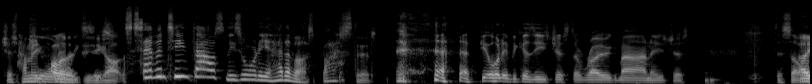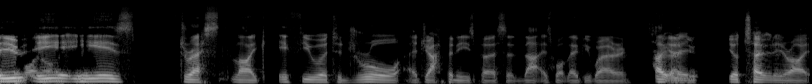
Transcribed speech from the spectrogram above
Just How many followers has he got? 17,000. He's already ahead of us, bastard. purely because he's just a rogue man who's just decided. Are you? He, he is dressed like if you were to draw a Japanese person, that is what they'd be wearing. Yeah, Totally. you- you're totally right.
